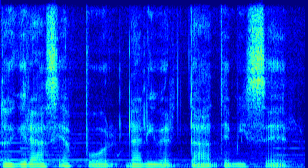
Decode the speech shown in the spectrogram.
Doy gracias por la libertad de mi ser.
